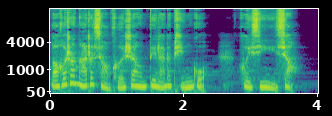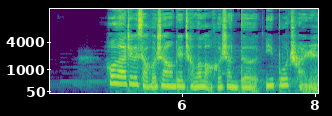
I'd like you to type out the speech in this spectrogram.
老和尚拿着小和尚递来的苹果，会心一笑。后来，这个小和尚变成了老和尚的衣钵传人。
